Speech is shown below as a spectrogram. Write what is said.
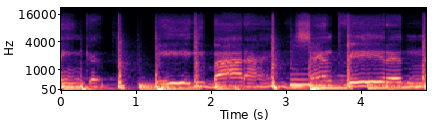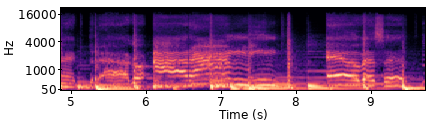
bűneinket, égi bárány, szent vérednek drága árán mind elveszett,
